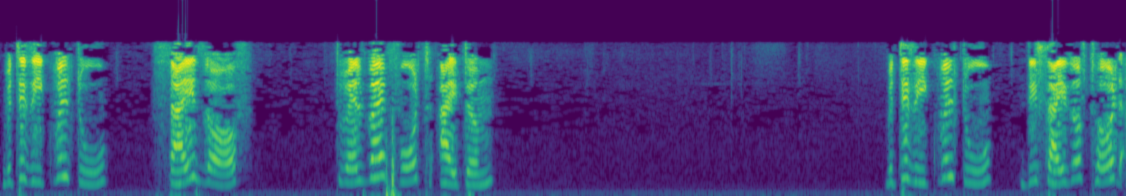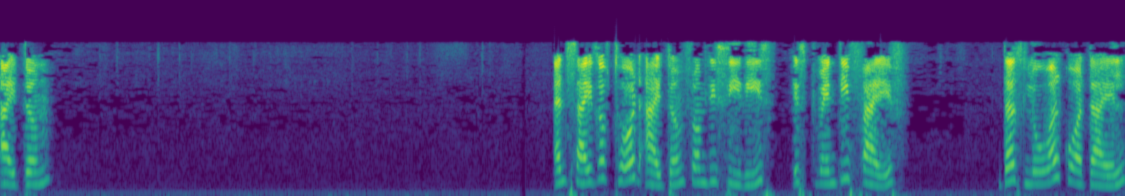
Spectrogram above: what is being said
which is equal to size of 12 by 4th item which is equal to the size of third item and size of third item from the series is 25 thus lower quartile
